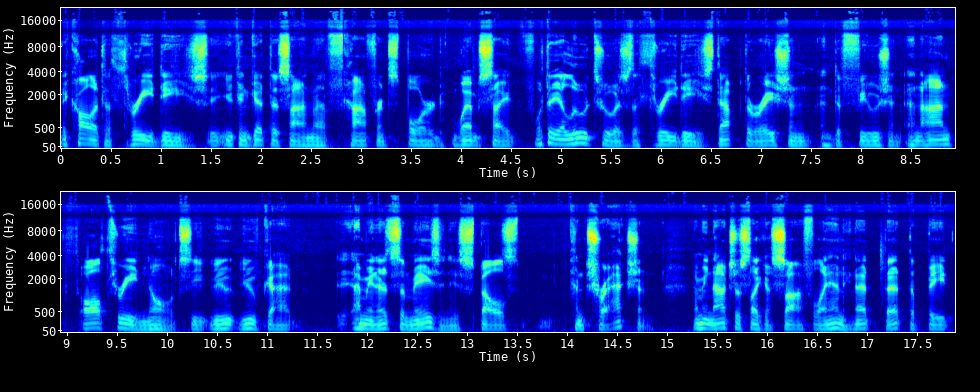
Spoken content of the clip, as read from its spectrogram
they call it the three Ds. You can get this on the conference board website. What they allude to is the three Ds: depth, duration, and diffusion. And on all three notes, you, you you've got I mean, it's amazing. He spells contraction. I mean, not just like a soft landing. That that debate,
